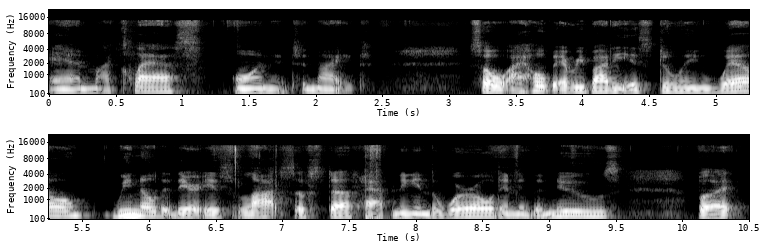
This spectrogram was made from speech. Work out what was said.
and my class on tonight. So I hope everybody is doing well. We know that there is lots of stuff happening in the world and in the news, but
